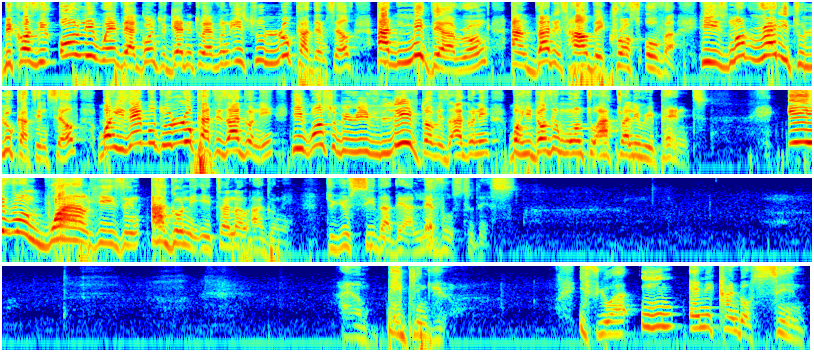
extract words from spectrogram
Because the only way they are going to get into heaven is to look at themselves, admit they are wrong, and that is how they cross over. He is not ready to look at himself, but he's able to look at his agony. He wants to be relieved of his agony, but he doesn't want to actually repent. Even while he is in agony, eternal agony, do you see that there are levels to this? I am begging you if you are in any kind of sin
